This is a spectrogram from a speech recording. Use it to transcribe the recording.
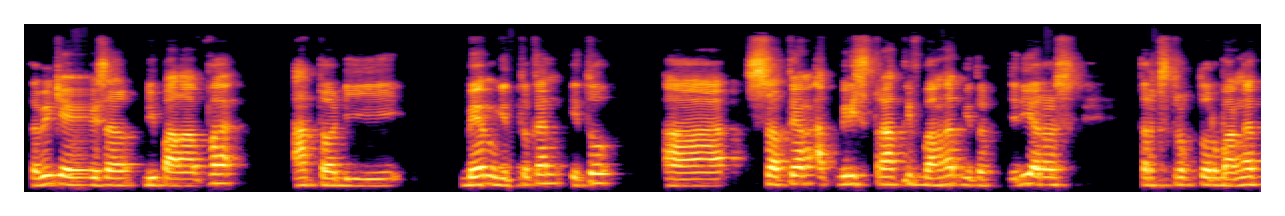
Tapi kayak misal di Palapa atau di BEM gitu kan itu uh, sesuatu yang administratif banget gitu. Jadi harus terstruktur banget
